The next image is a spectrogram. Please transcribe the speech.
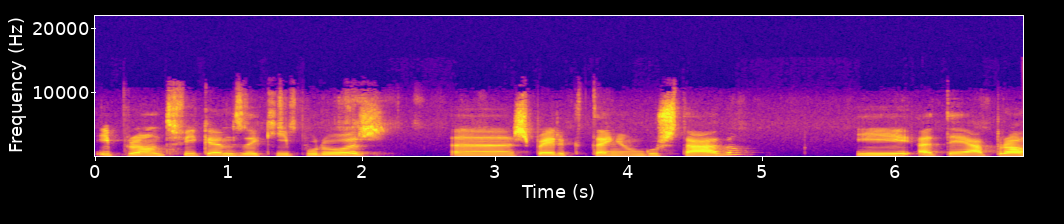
E pronto, ficamos aqui por hoje. Uh, espero que tenham gostado e até à próxima.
